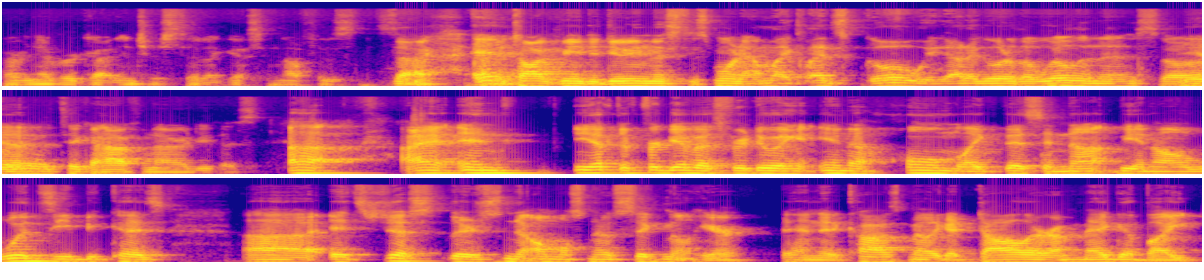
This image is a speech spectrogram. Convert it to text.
or never got interested. I guess enough as Zach kind And- of talked me into doing this this morning. I'm like, let's go. We got to go to the wilderness. So Yeah. yeah. it'll take a half an hour to do this. Uh, I and you have to forgive us for doing it in a home like this and not being all woodsy because uh, it's just there's no, almost no signal here, and it cost me like a dollar a megabyte.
